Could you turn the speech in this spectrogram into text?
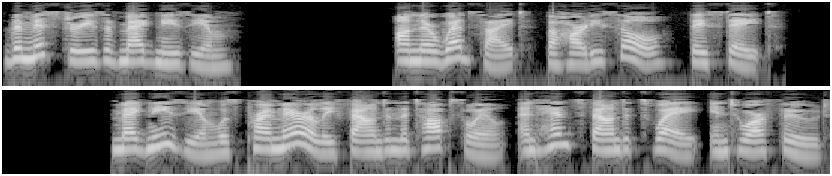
The Mysteries of Magnesium. On their website, The Hearty Soul, they state Magnesium was primarily found in the topsoil and hence found its way into our food.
